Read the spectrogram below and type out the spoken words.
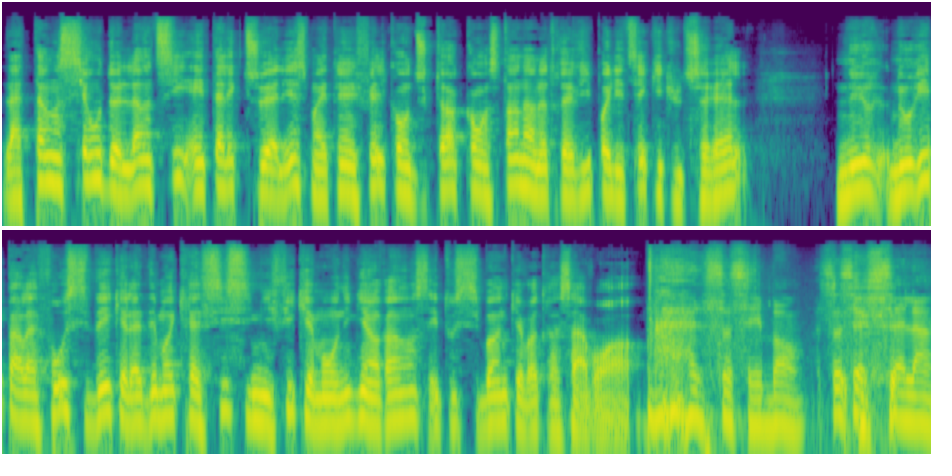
La tension de l'anti-intellectualisme a été un fil conducteur constant dans notre vie politique et culturelle nourri par la fausse idée que la démocratie signifie que mon ignorance est aussi bonne que votre savoir. ça, c'est bon. Ça, c'est excellent.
